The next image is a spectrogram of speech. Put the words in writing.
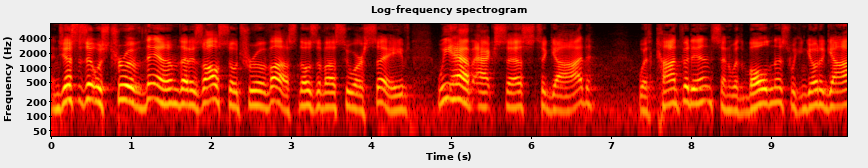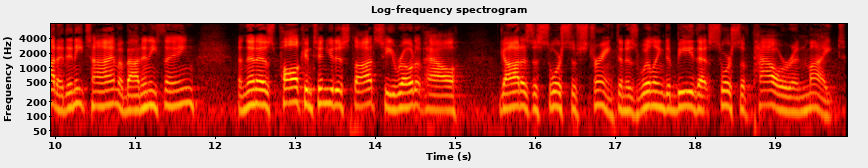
And just as it was true of them, that is also true of us, those of us who are saved. We have access to God with confidence and with boldness. We can go to God at any time about anything. And then, as Paul continued his thoughts, he wrote of how God is a source of strength and is willing to be that source of power and might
